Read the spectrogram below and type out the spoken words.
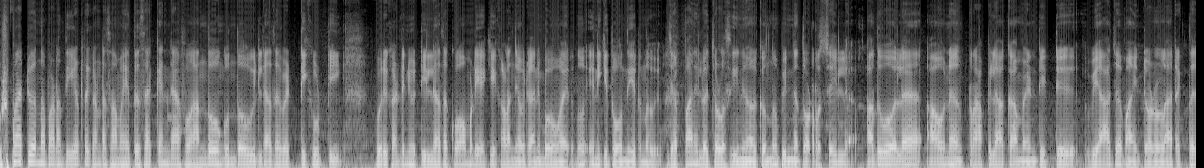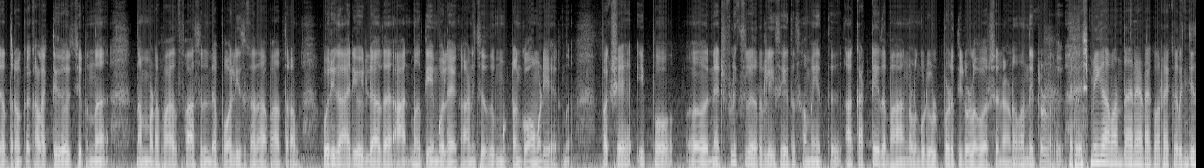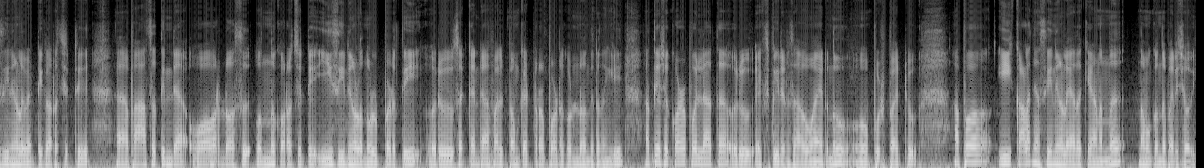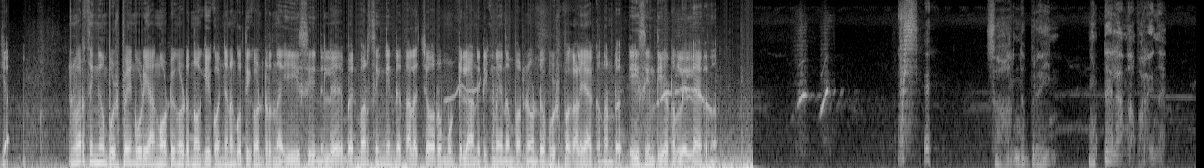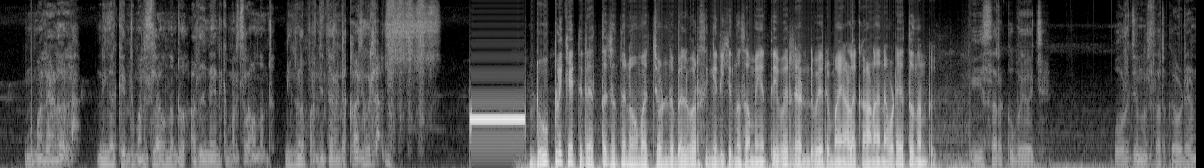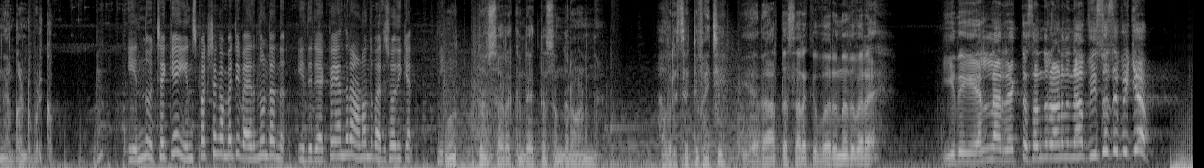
പുഷ്പാറ്റു എന്ന പടം തിയേറ്ററിൽ കണ്ട സമയത്ത് സെക്കൻഡ് ഹാഫ് അന്തവും കുന്തവും ഇല്ലാതെ വെട്ടിക്കൂട്ടി ഒരു കണ്ടിന്യൂറ്റി ഇല്ലാതെ കോമഡിയാക്കി കളഞ്ഞ ഒരു അനുഭവമായിരുന്നു എനിക്ക് തോന്നിയിരുന്നത്. ജപ്പാനിൽ വെച്ചുള്ള സീനുകൾക്കൊന്നും പിന്നെ തുടർച്ചയില്ല. അതുപോലെ അവനെ ട്രാപ്പിലാക്കാൻ വേണ്ടിയിട്ട് വ്യാജമായിട്ടുള്ള രക്തചന്ദ്രമൊക്കെ കളക്ട് ചെയ്ത് വെച്ചിരുന്ന നമ്മുടെ ഫഹദ് ഫാസിലിന്റെ പോലീസ് കഥാപാത്രം ഒരു കാര്യമില്ലാതെ ആത്മഹത്യയും പോലെ കാണിച്ചത് മുട്ടം കോമഡിയായിരുന്നു പക്ഷേ ഇപ്പോൾ നെറ്റ്ഫ്ലിക്സിൽ റിലീസ് ചെയ്ത സമയത്ത് ആ കട്ട് ചെയ്ത ഭാഗങ്ങളും കൂടി ഉൾപ്പെടുത്തിയിട്ടുള്ള വേർഷനാണ് വന്നിട്ടുള്ളത്. രശ്മിക മന്ദാനയുടെ കുറേ ക്രിഞ്ച് സീനുകൾ വെട്ടിക്കുറച്ചിട്ട് പാസത്തിന്റെ ഓവർ ഡോസ് ഒന്ന് കുറച്ചിട്ട് ഈ സീനുകളൊന്ന് ഉൾപ്പെടുത്തി ഒരു സെക്കൻഡ് ഹാഫ് അല്പം കെട്ടുറപ്പോടെ കൊണ്ടുവന്നിരുന്നെങ്കിൽ അത്യാവശ്യം കുഴപ്പമില്ലാത്ത ഒരു എക്സ്പീരിയൻസ് ആകുമായിരുന്നു പുഷ്പ ടു. അപ്പോൾ ഈ കളഞ്ഞ സീനുകൾ ഏതൊക്കെയാണെന്ന് നമുക്കൊന്ന് പരിശോധിക്കാം. ബെൻവർ സിംഗും പുഷ്പയും കൂടി അങ്ങോട്ടും ഇങ്ങോട്ടും നോക്കി കൊഞ്ഞനം കുത്തിക്കൊണ്ടിരുന്ന ഈ സീനിൽ ബെൻവർ സിംഗിന്റെ തലച്ചോറ് മുട്ടിലാണ് ഇരിക്കണതെന്നും പറഞ്ഞുകൊണ്ട് പുഷ്പ കളിയാക്കുന്നുണ്ട്. ഈ സീൻ തിയേറ്ററിൽ ഇല്ലായിരുന്നു. സാറിന്റെ ബ്രെയിൻ മുട്ടയിലാന്നാ പറയുന്നത് മലയാളമല്ല. നിങ്ങൾക്ക് എന്ത് മനസ്സിലാവുന്നുണ്ടോ? അത് തന്നെ എനിക്ക് മനസ്സിലാവുന്നുണ്ട്. നിങ്ങൾ പറഞ്ഞു തരേണ്ട കാര്യമില്ല. ഡ്യൂപ്ലിക്കേറ്റ് രക്തചന്ദനവും വെച്ചുകൊണ്ട് ബൽവർ സിംഗ് ഇരിക്കുന്ന സമയത്ത് ഇവർ രണ്ടുപേരും അയാളെ കാണാൻ അവിടെ എത്തുന്നുണ്ട്. ഈ സർക്ക് ഉപയോഗിച്ച് ഒറിജിനൽ സർക്ക് എവിടെയാണ് ഞാൻ കണ്ടുപിടിക്കും. ഇന്ന് ഉച്ചയ്ക്ക് ഇൻസ്പെക്ഷൻ കമ്മിറ്റി വരുന്നുണ്ടെന്ന്. ഇത് രക്തയന്ത്രമാണോ എന്ന് പരിശോധിക്കാൻ. മൊത്തം സരക്കും രക്തസന്ധനമാണെന്ന് അവർ സർട്ടിഫൈ ചെയ്യും. യഥാർത്ഥ സരക്ക് വരുന്നത് വരെ ഇത് എല്ലാം രക്തസന്ധനമാണെന്ന് ഞാൻ വിശ്വസിപ്പിക്കും.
